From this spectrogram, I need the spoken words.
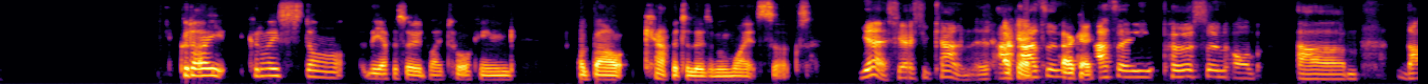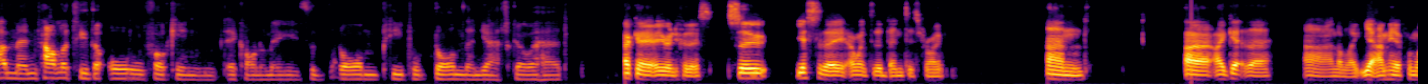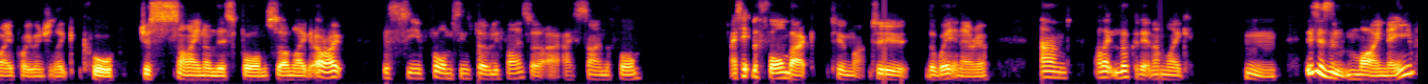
Could I could I start the episode by talking about capitalism and why it sucks? Yes, yes, you can. Uh, Okay, As an okay. as a person of um that mentality that all fucking economies are dumb, people dumb, then yes, go ahead. Okay, are you ready for this? So yesterday I went to the dentist, right? And uh, I get there and I'm like, yeah, I'm here for my appointment. She's like, cool, just sign on this form. So I'm like, all right, this form seems perfectly fine. So I, I sign the form. I take the form back to my to the waiting area, and I like look at it and I'm like, hmm, this isn't my name.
